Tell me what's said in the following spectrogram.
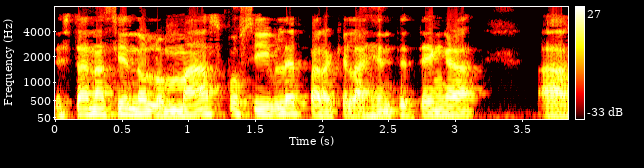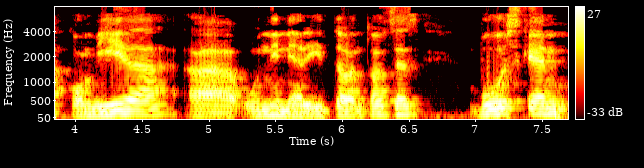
están haciendo lo más posible para que la gente tenga ah, comida, uh, un dinerito. Entonces, busquen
